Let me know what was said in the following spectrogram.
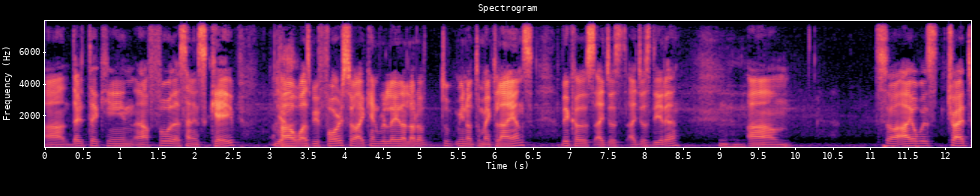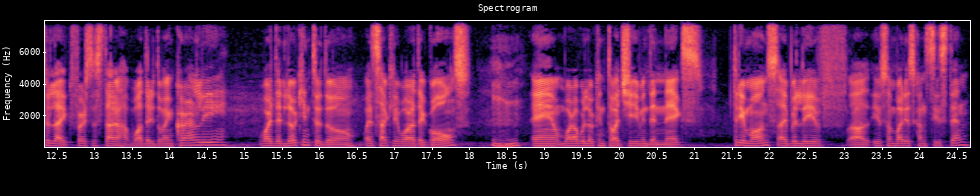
uh, they're taking uh, food as an escape, Yeah. how I was before. So I can relate a lot of to you know to my clients because I just I just did it. Mhm. Um, so I always try to like first start what they're doing currently, what they're looking to do, exactly what are the goals, Mhm. and what are we looking to achieve in the next three months. I believe uh, if somebody is consistent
